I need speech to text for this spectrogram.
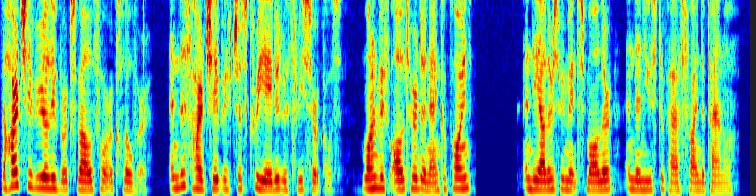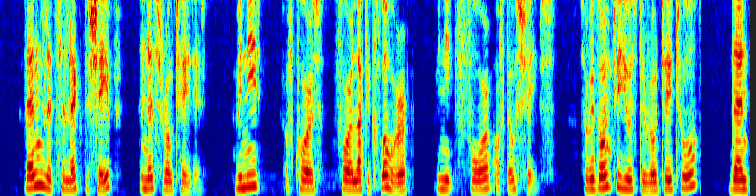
The heart shape really works well for a clover. In this heart shape we've just created with three circles. One we've altered an anchor point, and the others we made smaller and then used the Pathfinder panel. Then let's select the shape and let's rotate it. We need, of course, for a lucky clover, we need four of those shapes. So we're going to use the rotate tool. Then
